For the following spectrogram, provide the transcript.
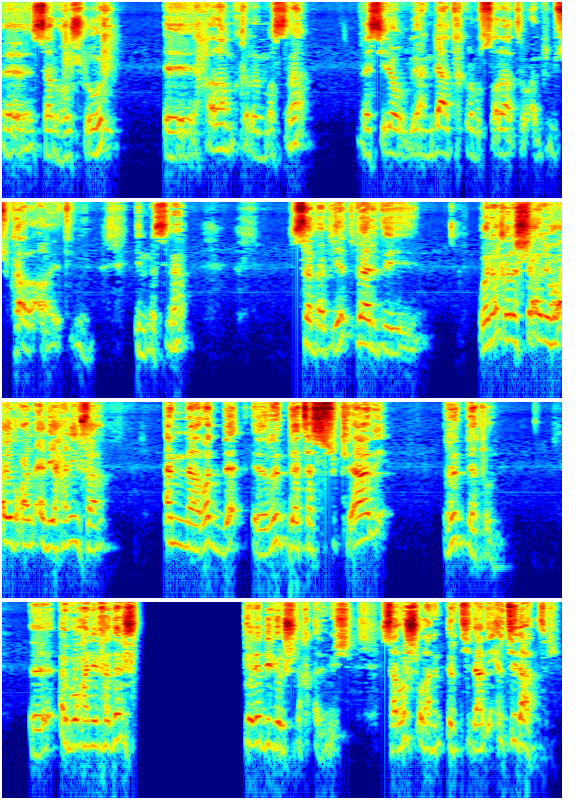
e, sarhoşluğun e, haram kılınmasına vesile oldu. Yani la takrabu salatu ve entum sukara ayetinin inmesine sebebiyet verdi. Ve nekal şarihu aydan an Ebi Hanife enne riddete sükrani riddetun. E, Ebu Hanife'den şöyle bir görüş nakledilmiş. Sarhoş olanın irtidadı irtidattır.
